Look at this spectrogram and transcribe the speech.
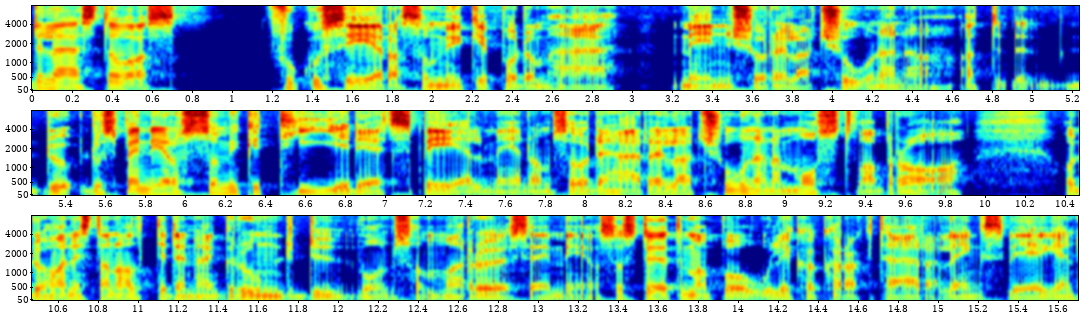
The Last of Us fokuserar så mycket på de här människorelationerna. Att du, du spenderar så mycket tid i ett spel med dem, så de här relationerna måste vara bra. Och du har nästan alltid den här grundduon som man rör sig med, och så stöter man på olika karaktärer längs vägen.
